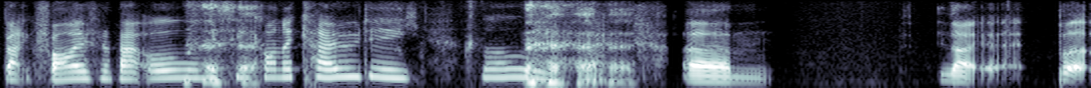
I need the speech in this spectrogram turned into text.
back five and about oh we're missing Conor Cody. Oh, um, no, but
